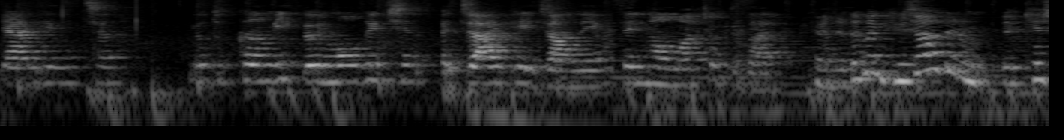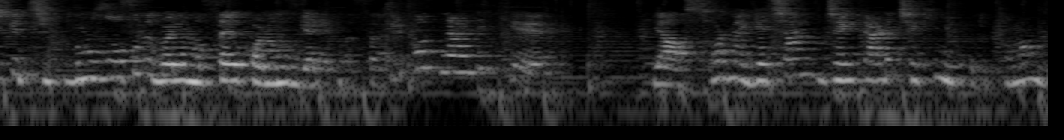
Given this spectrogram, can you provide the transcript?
geldiğin için. YouTube kanalım ilk bölüm olduğu için acayip heyecanlıyım. Senin olmak çok güzel. Ya ne demek rica ederim. Keşke tripodumuz olsa da böyle masaya koymamız gerekmese. Tripod nerede ki? Ya sorma geçen Cenkler'de çekim yapıyorduk tamam mı?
